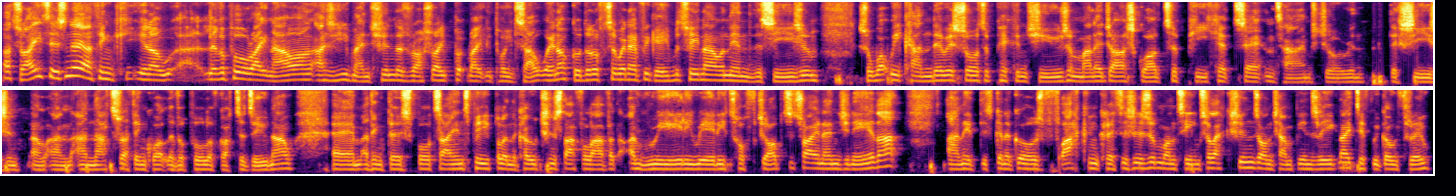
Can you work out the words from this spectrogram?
That's right, isn't it? I think you know uh, Liverpool right now, as you mentioned, as Ross right, rightly points out, we're not good enough to win every game between now and the end of the season. So what we can do is sort of pick and choose and manage our squad to peak at certain times during this season, and and, and that's I think what Liverpool have got to do now. Um, I think the sports science people and the coaching staff will have a really really tough job to try and engineer that, and it's going to cause flack and criticism on team selections on Champions League night if we go through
